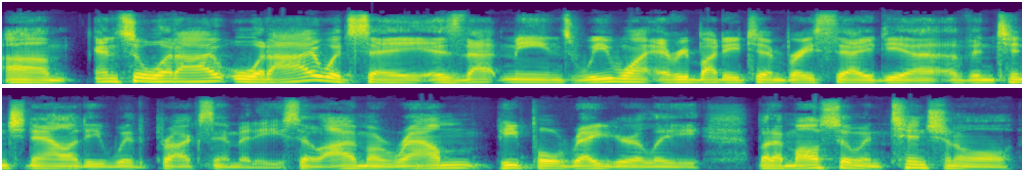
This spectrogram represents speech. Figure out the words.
Um, and so what I what I would say is that means we want everybody to embrace the idea of intentionality with proximity. So I'm around people regularly, but I'm also intentional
